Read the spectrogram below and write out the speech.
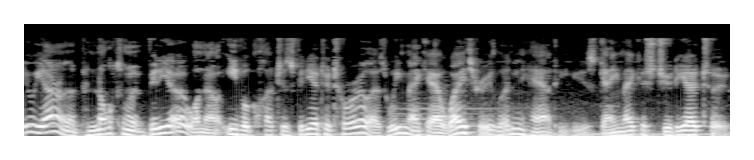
Here we are in the penultimate video on our Evil Clutches video tutorial as we make our way through learning how to use GameMaker Studio 2.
